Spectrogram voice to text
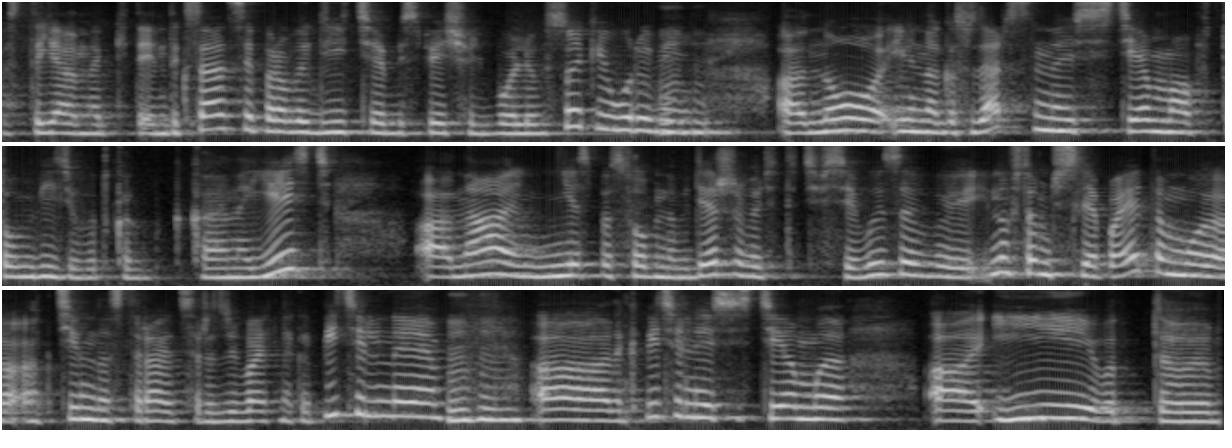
постоянно какие-то индексации проводить, обеспечивать более высокий уровень, угу. но именно государственная система в том виде, вот как, какая она есть, она не способна выдерживать эти все вызовы. Ну, в том числе поэтому активно стараются развивать накопительные, угу. накопительные системы. А, и вот э,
